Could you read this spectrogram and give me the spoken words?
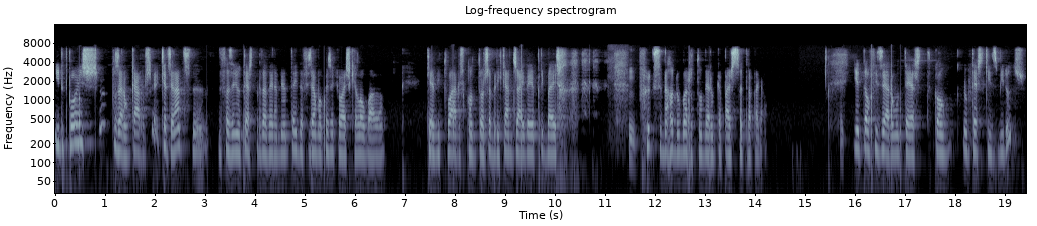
E depois puseram carros, quer dizer, antes de, de fazerem o teste verdadeiramente, ainda fizeram uma coisa que eu acho que é louvável, que é habituar os condutores americanos à ideia primeiro, hum. porque senão numa rotunda eram capazes de se atrapalhar. E então fizeram um teste com um teste de 15 minutos,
